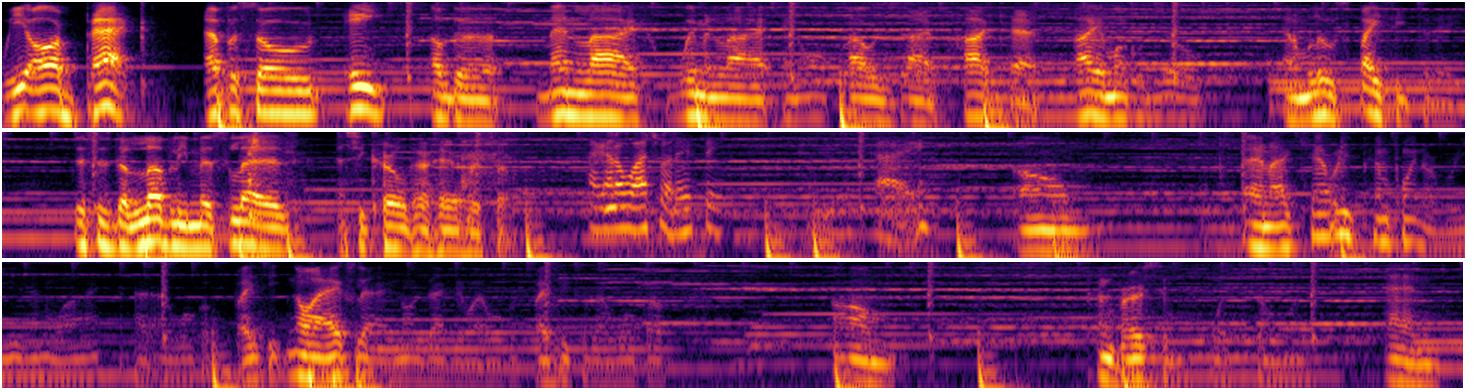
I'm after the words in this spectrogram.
We are back. Episode eight of the Men Lie, Women Lie, and All Flowers Die podcast. I am Uncle Joe, and I'm a little spicy today. This is the lovely Miss Les, and she curled her hair herself. I gotta watch what I say. This guy. Um, and I can't really pinpoint a reason why I, I woke up spicy. No, I actually I know exactly why I woke up spicy because I woke up um conversing with someone and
